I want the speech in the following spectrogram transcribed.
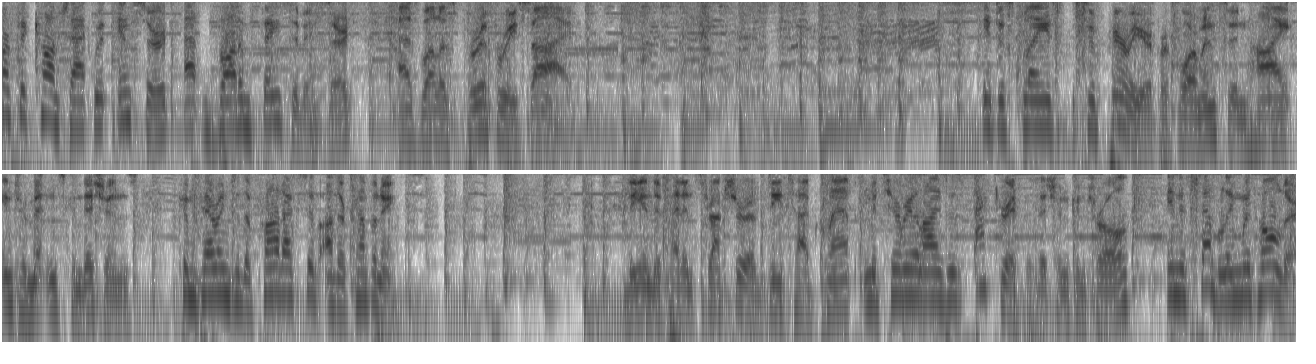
perfect contact with insert at bottom face of insert as well as periphery side. It displays superior performance in high intermittence conditions comparing to the products of other companies. The independent structure of D-type clamp materializes accurate position control in assembling with holder.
